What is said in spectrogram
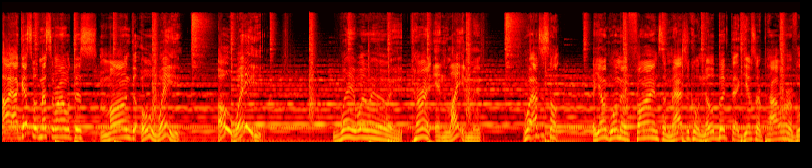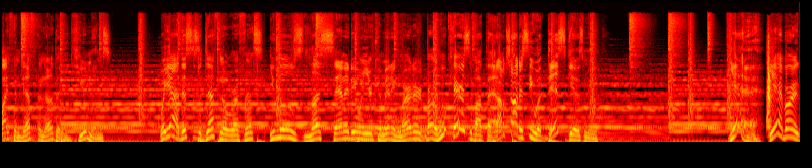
I, I guess we'll mess around with this manga. Oh, wait. Oh, wait. Wait, wait, wait, wait, wait. Current enlightenment? Well, I just don't. A young woman finds a magical notebook that gives her power of life and death in other humans. Well, yeah, this is a Death Note reference. You lose less sanity when you're committing murder. Bro, who cares about that? I'm trying to see what this gives me. Yeah, yeah, bro.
